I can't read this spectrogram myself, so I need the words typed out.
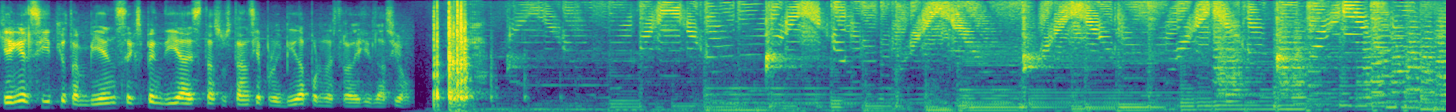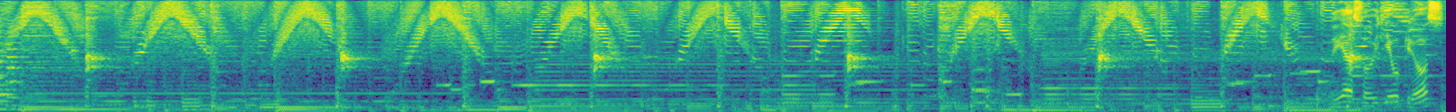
que en el sitio también se expendía esta sustancia prohibida por nuestra legislación. Soy Diego Quiroz.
